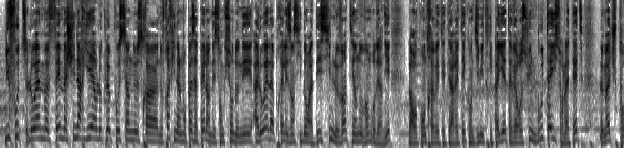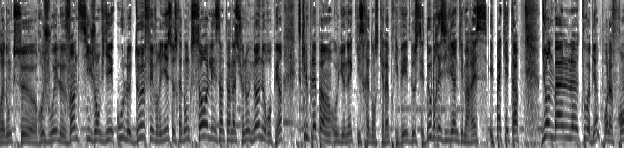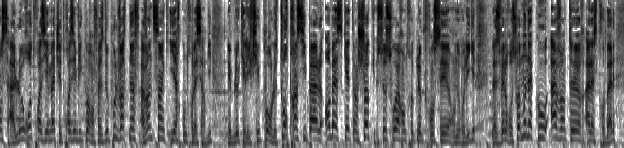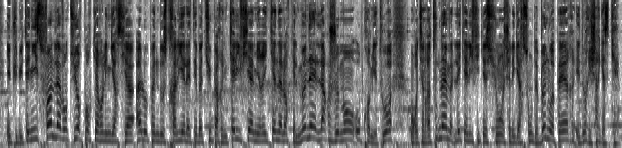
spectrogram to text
Du foot, l'OM fait machine arrière. Le club phocéen ne sera, ne fera finalement pas appel à des sanctions données à l'OL après les incidents à Dessine le 21 novembre dernier. La rencontre avait été arrêtée quand Dimitri Payet avait reçu une bouteille sur la tête. Le match pourrait donc se rejouer le 26 janvier ou le 2 février. Ce serait donc sans les internationaux non européens. Ce qui ne plaît pas hein, aux Lyonnais qui seraient dans ce cas-là privés de ces deux Brésiliens Guimarães et Paqueta. Du handball, tout va bien pour la France à l'Euro. Troisième match et troisième victoire en phase de poule. 29 à 25 hier contre la Serbie. Les Bleus pour le tour principal. En basket, un choc ce soir entre clubs français en Euroleague. L'Asvel reçoit Monaco à 20h à l'Astrobal. Et puis du tennis, fin de l'aventure pour Caroline Garcia à l'Open d'Australie. Elle a été battue par une qualifiée américaine alors qu'elle menait largement au premier tour. On retiendra tout de même les qualifications chez les garçons de Benoît Père et de Richard Gasquet.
